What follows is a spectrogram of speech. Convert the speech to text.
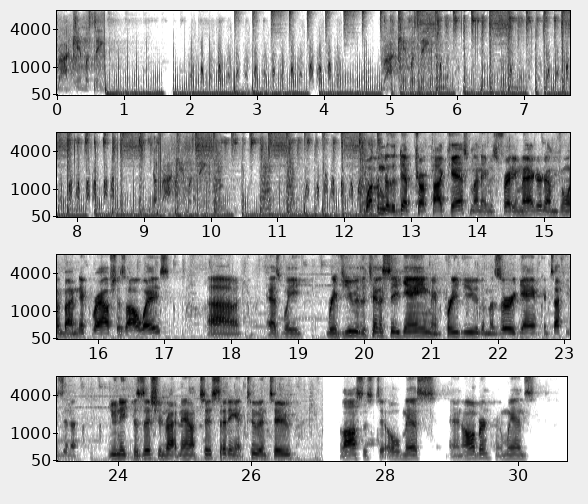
Rock chemistry. Welcome to the Depth Chart Podcast. My name is Freddie Maggard. I'm joined by Nick Roush as always. Uh, as we review the Tennessee game and preview the Missouri game, Kentucky's in a unique position right now, too, sitting at two and two, losses to Ole Miss and Auburn, and wins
